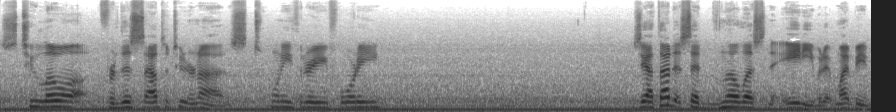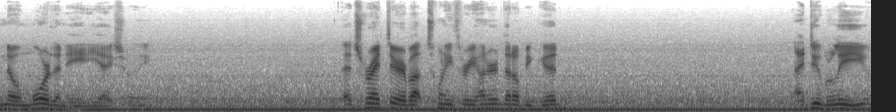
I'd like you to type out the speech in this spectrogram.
is too low for this altitude or not. It's 23, 40... See, I thought it said no less than 80, but it might be no more than 80, actually. That's right there, about 2,300. That'll be good. I do believe.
